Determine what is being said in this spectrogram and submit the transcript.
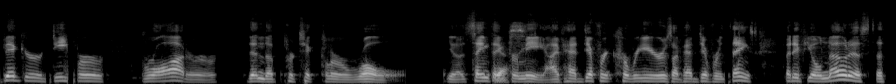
bigger, deeper, broader than the particular role. You know, same thing for me. I've had different careers, I've had different things, but if you'll notice, the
